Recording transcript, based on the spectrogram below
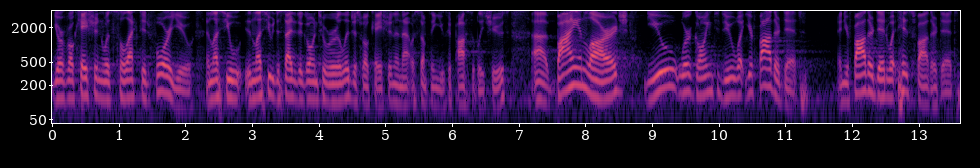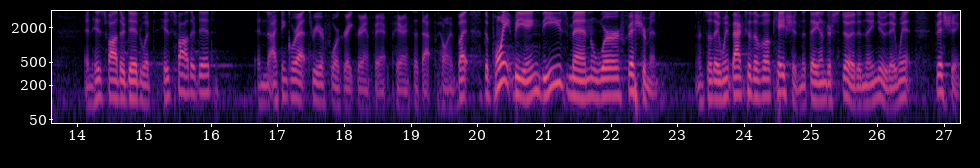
your vocation was selected for you, unless you, unless you decided to go into a religious vocation, and that was something you could possibly choose. Uh, by and large, you were going to do what your father did, and your father did what his father did, and his father did what his father did, and I think we're at three or four great grandparents at that point. But the point being, these men were fishermen. And so they went back to the vocation that they understood and they knew. They went fishing.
